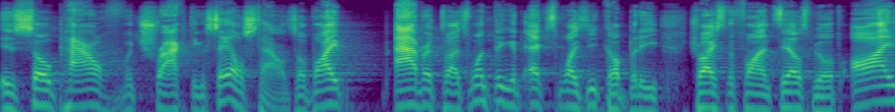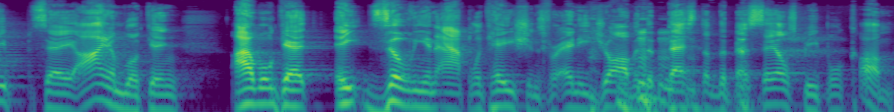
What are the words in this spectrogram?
is so powerful for attracting sales talent. So if I advertise one thing, if XYZ company tries to find salespeople, if I say I am looking I will get eight zillion applications for any job, and the best of the best salespeople come.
